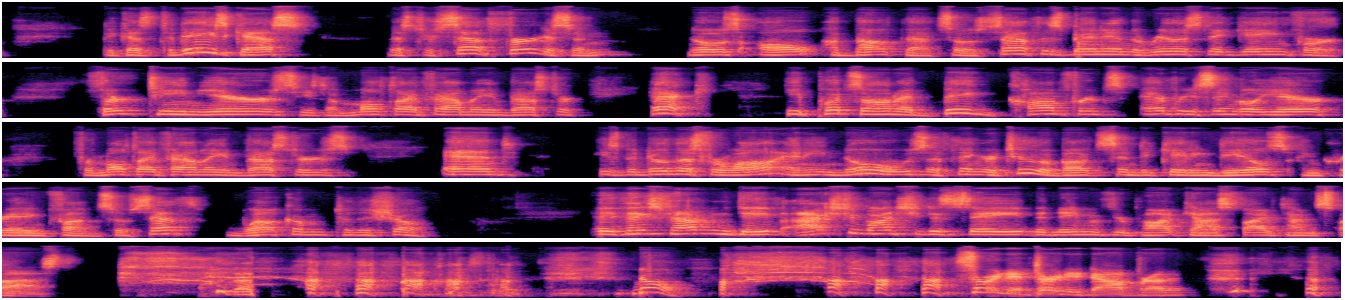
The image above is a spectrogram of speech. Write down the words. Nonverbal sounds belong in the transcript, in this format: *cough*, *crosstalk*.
because today's guest, Mr. Seth Ferguson, knows all about that. So, Seth has been in the real estate game for 13 years. He's a multifamily investor. Heck, he puts on a big conference every single year for multifamily investors. And he's been doing this for a while and he knows a thing or two about syndicating deals and creating funds. So, Seth, welcome to the show. Hey, thanks for having me, Dave. I actually want you to say the name of your podcast five times fast. *laughs* no, *laughs* sorry to turn you down, brother. *laughs*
